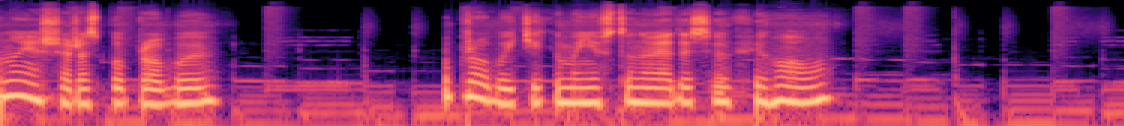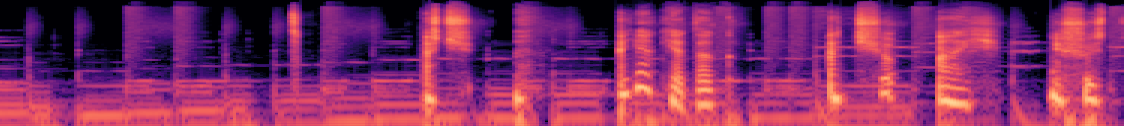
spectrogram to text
ну я ще раз попробую. Попробуй тільки мені встановитися фігово. А чо? А як я так? А чо? Ай, і щось тут.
